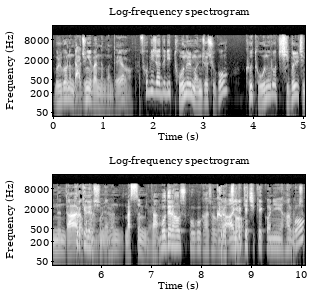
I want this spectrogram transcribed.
물건은 나중에 받는 건데요. 소비자들이 돈을 먼저 주고 그 돈으로 집을 짓는다라고 보시면 맞습니다. 네, 모델하우스 보고 가서 아 그렇죠. 이렇게 짓겠거니 하고 그렇죠.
